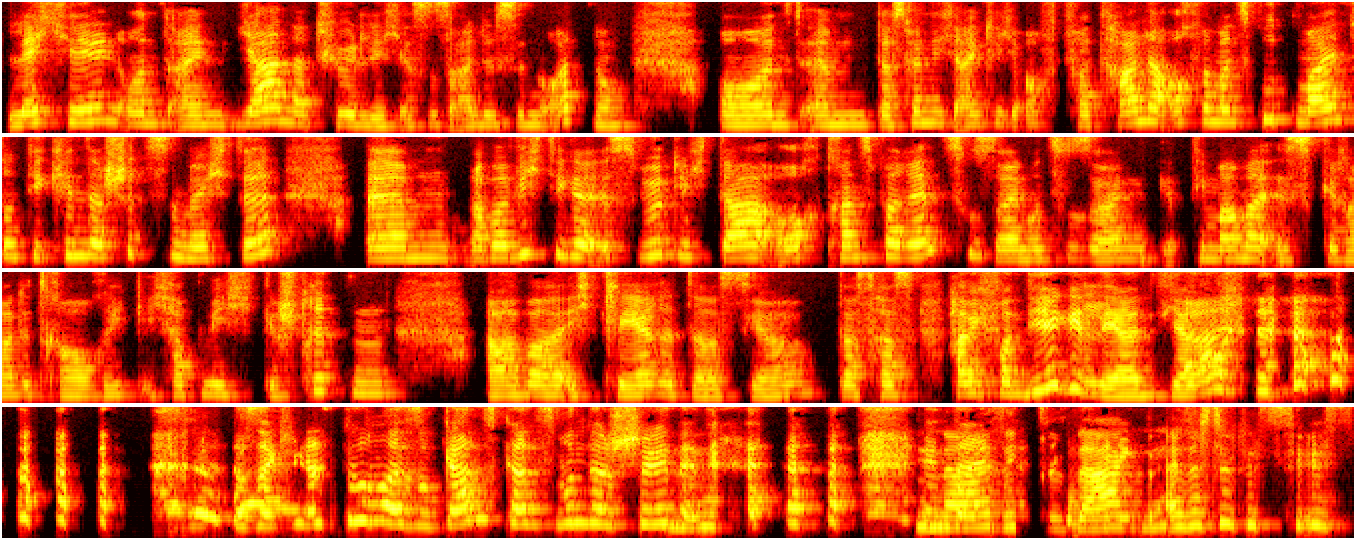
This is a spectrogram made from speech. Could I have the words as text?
Lächeln und ein Ja, natürlich, es ist alles in Ordnung. Und ähm, das finde ich eigentlich oft fataler, auch wenn man es gut meint und die Kinder schützen möchte. Ähm, aber wichtiger ist wirklich da auch transparent zu sein und zu sagen, die Mama ist gerade traurig. Ich habe mich gestritten, aber ich kläre das, ja. Das habe ich von dir gelernt, ja. Das erklärst du mal so ganz, ganz wunderschön in, in genau, sich zu sagen. Also du bist süß.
